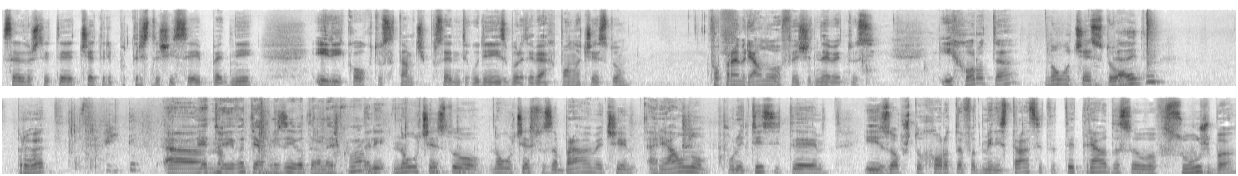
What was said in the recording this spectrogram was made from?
следващите 4 по 365 дни или колкото са там, че последните години изборите бяха по-начесто. Какво правим реално в ежедневието си. И хората много често... Гледайте. Привет! А, Ето Ива, тя влиза, Ива Тралешкова. Нали, много, често, много често забравяме, че реално политиците и изобщо хората в администрацията, те трябва да са в служба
